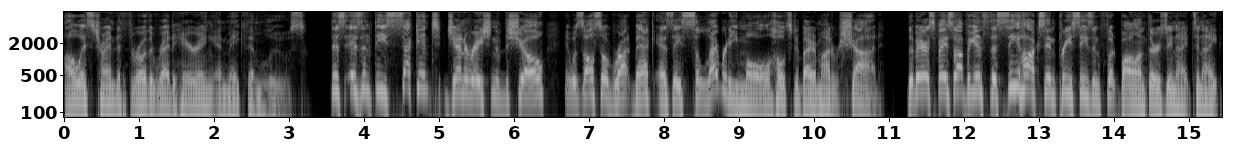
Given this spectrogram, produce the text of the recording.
always trying to throw the red herring and make them lose. This isn't the second generation of the show. It was also brought back as a celebrity mole hosted by Ahmad Rashad. The Bears face off against the Seahawks in preseason football on Thursday night tonight.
